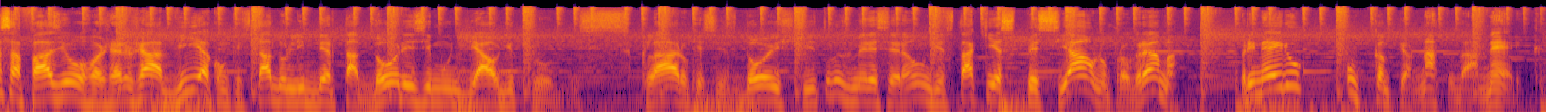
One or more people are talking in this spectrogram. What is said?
Nessa fase, o Rogério já havia conquistado Libertadores e Mundial de Clubes. Claro que esses dois títulos merecerão um destaque especial no programa. Primeiro, o Campeonato da América.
